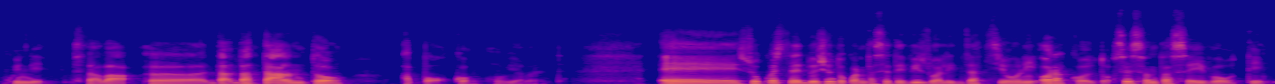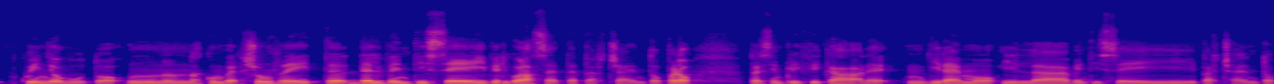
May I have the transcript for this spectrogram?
Quindi stava eh, da, da tanto a poco ovviamente. E su queste 247 visualizzazioni ho raccolto 66 voti, quindi ho avuto un, una conversion rate del 26,7%, però per semplificare diremmo il 26%.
